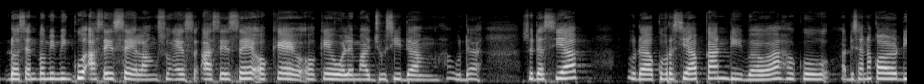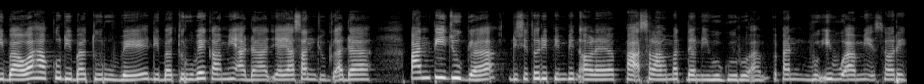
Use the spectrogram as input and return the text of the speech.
dosen pembimbingku ACC langsung ACC oke okay, oke okay, boleh maju sidang. Udah. Sudah siap udah aku persiapkan di bawah aku di sana kalau di bawah aku di Batu Rube. Di Batu Rube kami ada yayasan juga ada panti juga di situ dipimpin oleh Pak Selamat dan Ibu Guru pan Bu Ibu Ami sorry.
